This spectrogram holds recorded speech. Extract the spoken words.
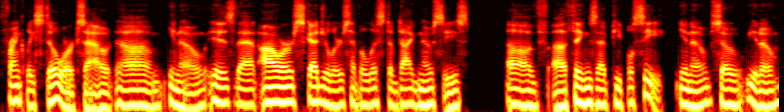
frankly still works out, um, you know, is that our schedulers have a list of diagnoses of uh, things that people see, you know. So, you know,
